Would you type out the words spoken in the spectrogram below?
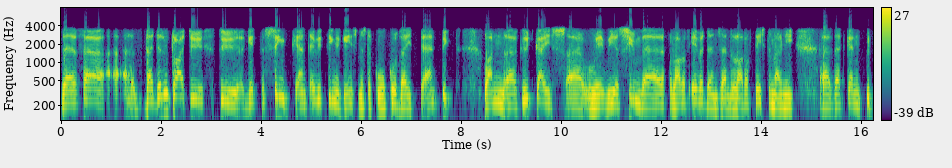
they've uh, uh, they didn't try to to get the sink and everything against Mr. Koko. They handpicked one uh, good case uh, where we assume have a lot of evidence and a lot of testimony uh, that can put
